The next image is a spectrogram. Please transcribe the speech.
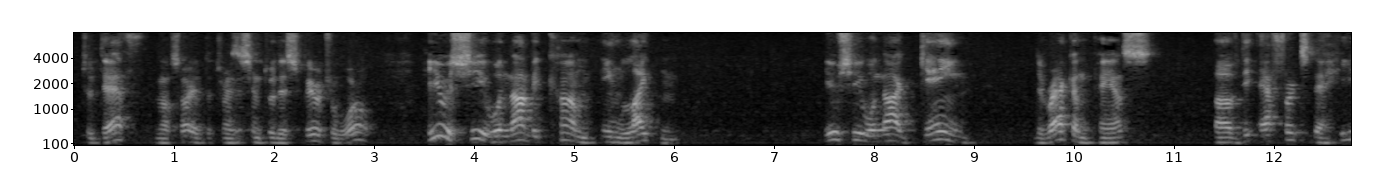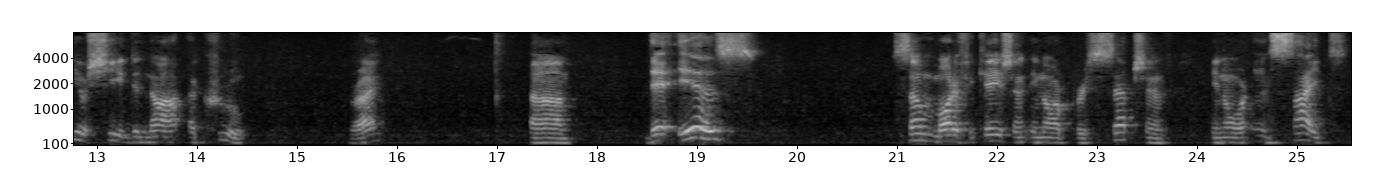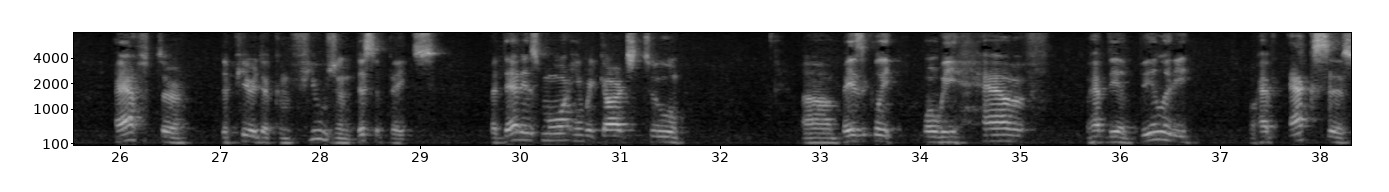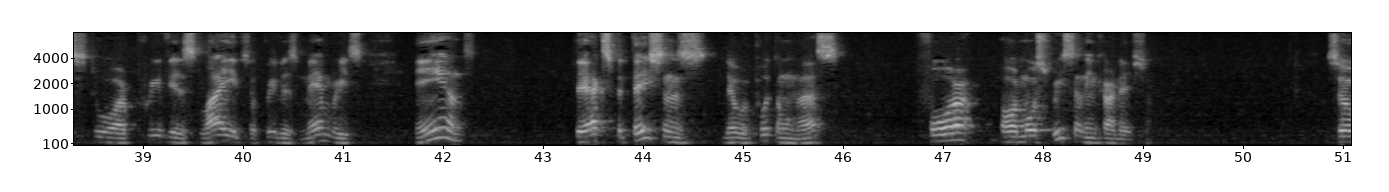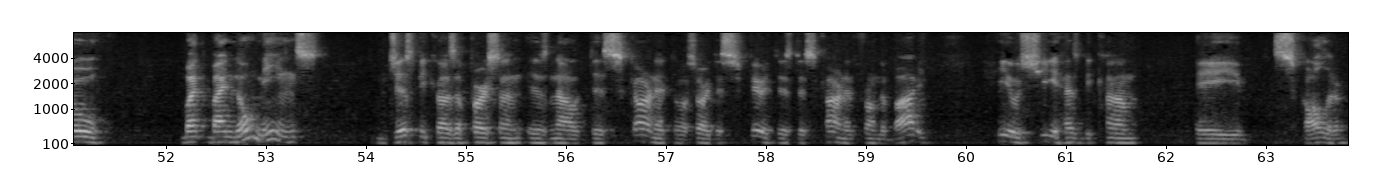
to death no sorry the transition to the spiritual world he or she will not become enlightened. He or she will not gain the recompense of the efforts that he or she did not accrue. Right? Um, there is some modification in our perception, in our insight after the period of confusion dissipates. But that is more in regards to um, basically what we have we have the ability or have access to our previous lives or previous memories and the expectations that were put on us for our most recent incarnation. So, but by no means, just because a person is now discarnate, or sorry, the spirit is discarnate from the body, he or she has become a scholar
